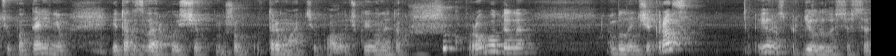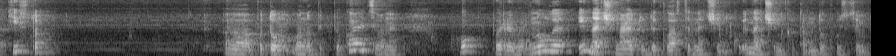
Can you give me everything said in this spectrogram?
цю пательню, і так зверху ще, щоб тримати цю паличку. І вони так шук проводили блинчик раз, і розподілилося все тісто. Е, Потім воно підпікається, вони гоп, перевернули і починають туди класти начинку. І начинка там, допустим,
